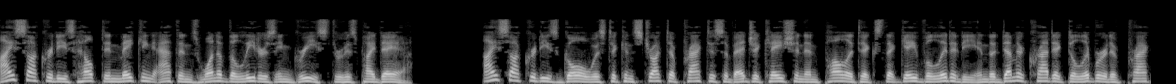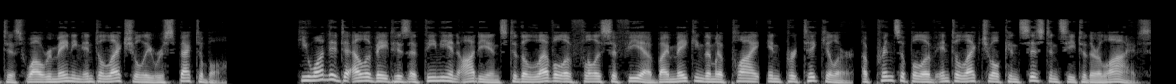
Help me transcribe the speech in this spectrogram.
Isocrates helped in making Athens one of the leaders in Greece through his paideia. Isocrates' goal was to construct a practice of education and politics that gave validity in the democratic deliberative practice while remaining intellectually respectable. He wanted to elevate his Athenian audience to the level of philosophia by making them apply, in particular, a principle of intellectual consistency to their lives.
